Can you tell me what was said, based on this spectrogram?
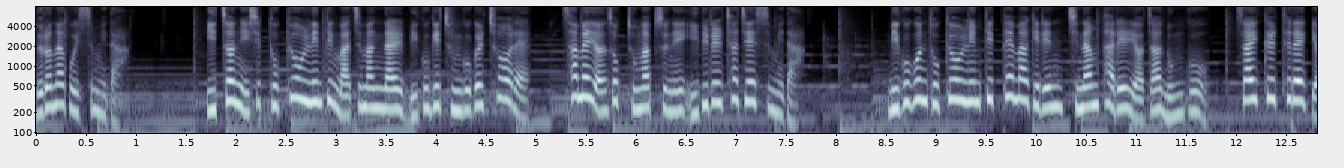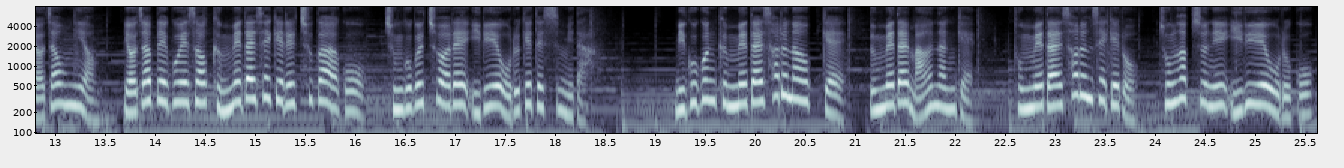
늘어나고 있습니다. 2020 도쿄올림픽 마지막 날 미국이 중국을 추월해 3회 연속 종합순위 1위를 차지했습니다. 미국은 도쿄올림픽 폐막일인 지난 8일 여자 농구, 사이클 트랙 여자 옴니엄, 여자 배구에서 금메달 3개를 추가하고 중국을 추월해 1위에 오르게 됐습니다. 미국은 금메달 39개, 은메달 41개, 동메달 33개로 종합순위 1위에 오르고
